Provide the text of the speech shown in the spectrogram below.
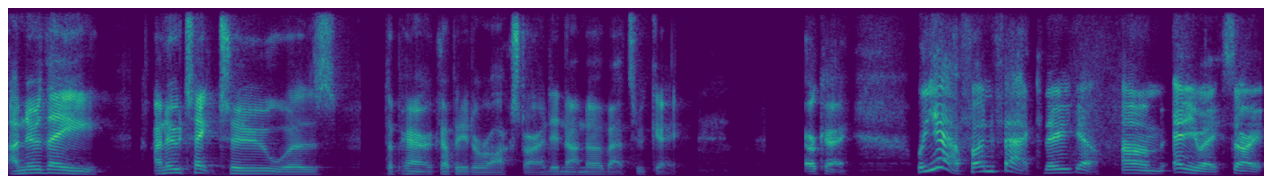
I knew they, I knew Take Two was the parent company to Rockstar. I did not know about 2K. Okay. Well, yeah, fun fact. There you go. Um, anyway, sorry.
